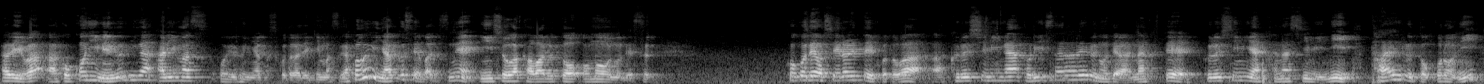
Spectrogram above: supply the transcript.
あるいはここに恵みがあります。こういうふうに訳すことができますがこのように訳せばですね印象が変わると思うのです。ここで教えられていることは苦しみが取り去られるのではなくて苦しみや悲しみに耐えるところに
